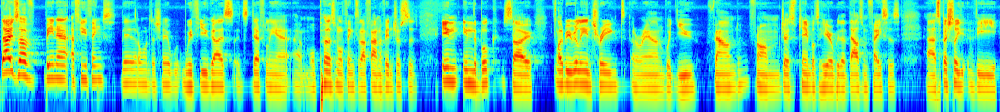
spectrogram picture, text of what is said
those have been a, a, few things there that I wanted to share w- with you guys. It's definitely a, a, more personal things that I found of interest in in the book. So I'd be really intrigued around what you found from Joseph Campbell's Hero with a Thousand Faces, uh, especially the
